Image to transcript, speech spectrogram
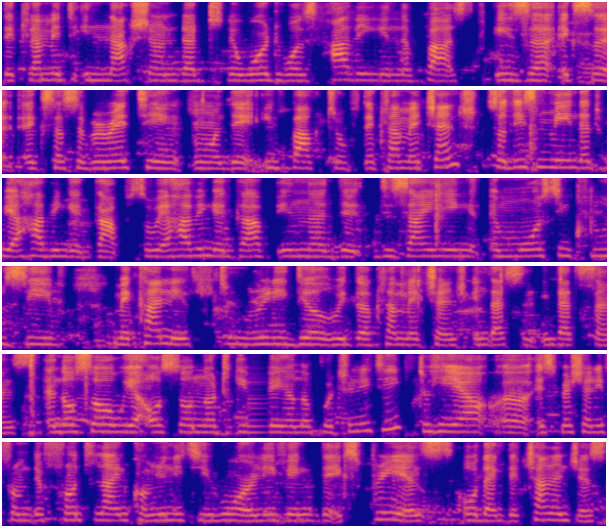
the climate in inaction that the world was having in the past is uh, ex- exacerbating uh, the impact of the climate change. So this means that we are having a gap. So we are having a gap in uh, the designing a most inclusive mechanism to really deal with the climate change in that in that sense. And also we are also not giving an opportunity to hear, uh, especially from the frontline community who are living the experience or like the challenges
